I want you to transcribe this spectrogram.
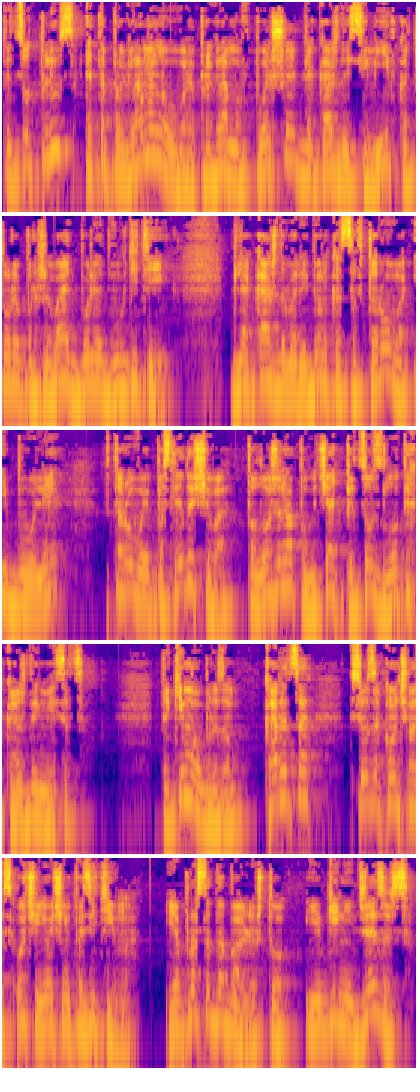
500+, это программа новая, программа в Польше для каждой семьи, в которой проживает более двух детей. Для каждого ребенка со второго и более, второго и последующего, положено получать 500 злотых каждый месяц. Таким образом, кажется, все закончилось очень-очень позитивно. Я просто добавлю, что Евгений Джезерс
